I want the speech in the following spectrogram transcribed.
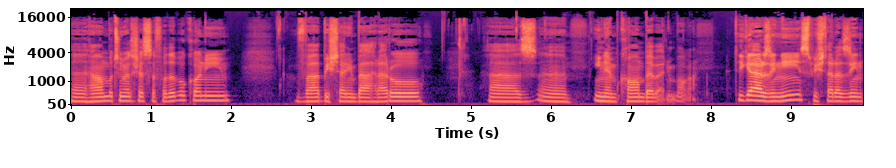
هم بتونیم ازش استفاده بکنیم و بیشترین بهره رو از این امکان ببریم واقعا. دیگه ارزی نیست بیشتر از این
